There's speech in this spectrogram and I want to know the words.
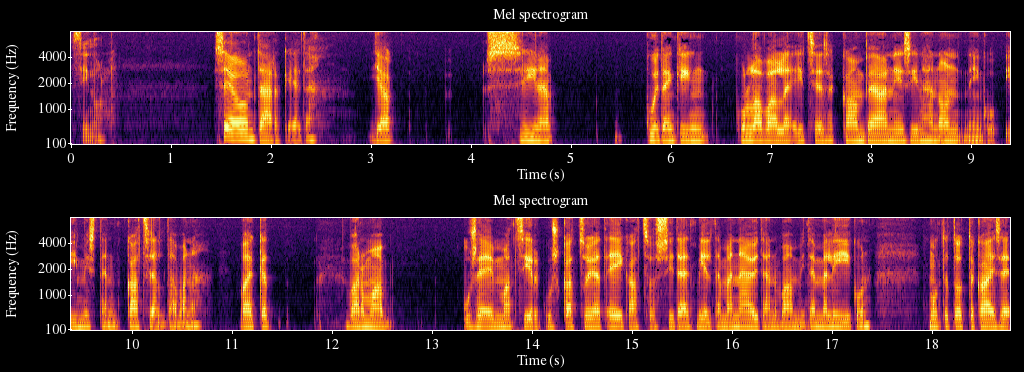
sinulle? Se on tärkeää. Ja siinä kuitenkin, kun lavalle itseensä kampeaa, niin siinähän on niin kuin ihmisten katseltavana. Vaikka varmaan useimmat sirkuskatsojat ei katso sitä, että miltä mä näytän, vaan miten mä liikun. Mutta totta kai se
